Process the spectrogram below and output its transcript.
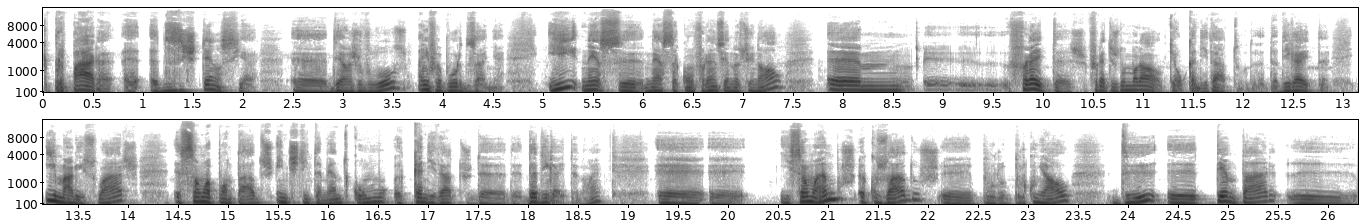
Que prepara a, a desistência uh, de Anjo Veloso em favor de Zenha. E nesse, nessa conferência nacional, ehm, eh, Freitas, Freitas do Moral, que é o candidato da, direita, e Mário Soares são apontados indistintamente como candidatos da, da, da direita, não é? E são ambos acusados por, por Cunhal de eh, tentar eh,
